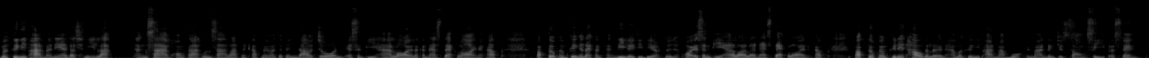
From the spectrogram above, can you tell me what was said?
เมื่อคืนที่ผ่านมาเนี่ยดัชนีหลักทั้ง 3 ของตลาดหุ้นสหรัฐนะครับไม่ว่าจะเป็นดาวโจนส์ S&P 500 แล้วก็ NASDAQ 100นะครับปรับตัวเพิ่มขึ้นกันได้ค่อนข้างดีเลยทีเดียว โดยเฉพาะ S&P 500 และ NASDAQ 100นะครับปรับตัวเพิ่มขึ้นได้เท่ากันเลยนะครับเมื่อคืนที่ผ่านมาบวกขึ้นมา 1.24%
